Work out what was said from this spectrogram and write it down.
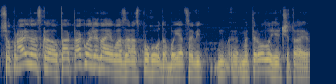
Все правильно я сказав? Так, так виглядає у вас зараз погода, бо я це від метеорологів читаю.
